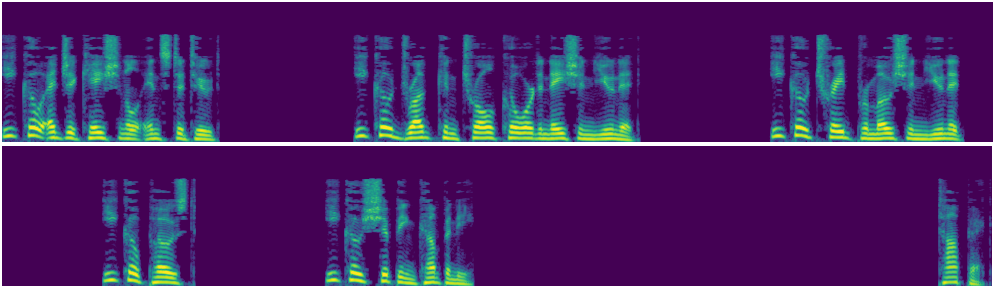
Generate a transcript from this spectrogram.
Eco-Educational Institute Eco-Drug Control Coordination Unit Eco-Trade Promotion Unit Eco-Post Eco-Shipping Company Topic.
